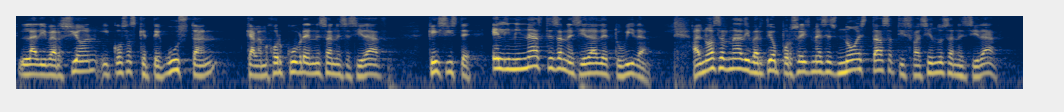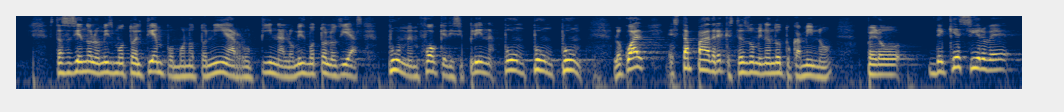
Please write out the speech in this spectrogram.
la diversión y cosas que te gustan que a lo mejor cubren esa necesidad. ¿Qué hiciste? Eliminaste esa necesidad de tu vida. Al no hacer nada divertido por seis meses, no estás satisfaciendo esa necesidad. Estás haciendo lo mismo todo el tiempo, monotonía, rutina, lo mismo todos los días. Pum, enfoque, disciplina, pum, pum, pum. Lo cual está padre que estés dominando tu camino, pero ¿de qué sirve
